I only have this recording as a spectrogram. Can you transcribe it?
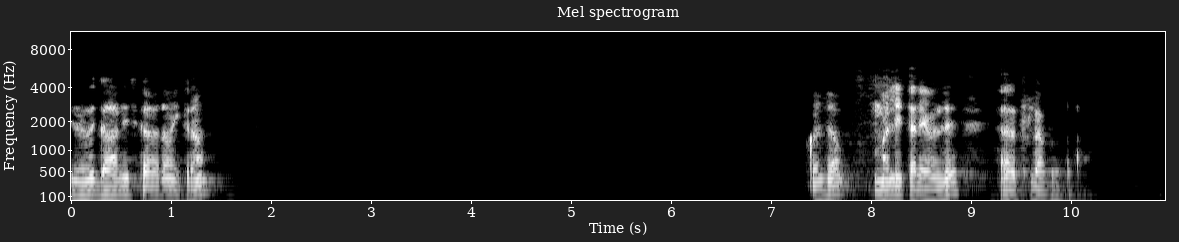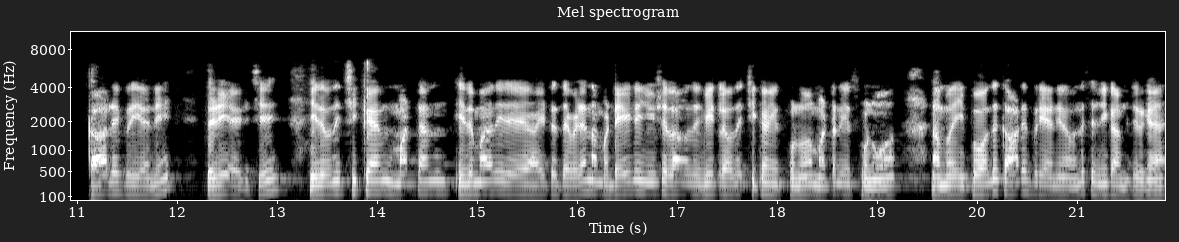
இது வந்து கார்னிஷ்காக தான் வைக்கிறோம். கொஞ்சம் மல்லித்தலையை வந்து அது ஃபுல்லாக கொடுப்போம் காடை பிரியாணி ரெடி ஆயிடுச்சு. இது வந்து சிக்கன் மட்டன் இது மாதிரி ஐட்டத்தை விட நம்ம டெய்லி யூஸ்வலாக வந்து வீட்டில் வந்து சிக்கன் யூஸ் பண்ணுவோம் மட்டன் யூஸ் பண்ணுவோம். நம்ம இப்போ வந்து காடை பிரியாணியை வந்து செஞ்சு காமிச்சிருக்கேன்.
